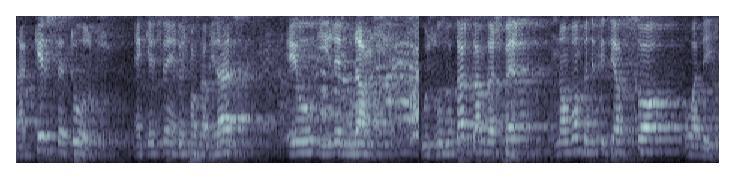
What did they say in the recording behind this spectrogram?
naqueles setores em que eles têm responsabilidades, eu irei mudá-los. Os resultados que estamos à espera não vão beneficiar só o ADI,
